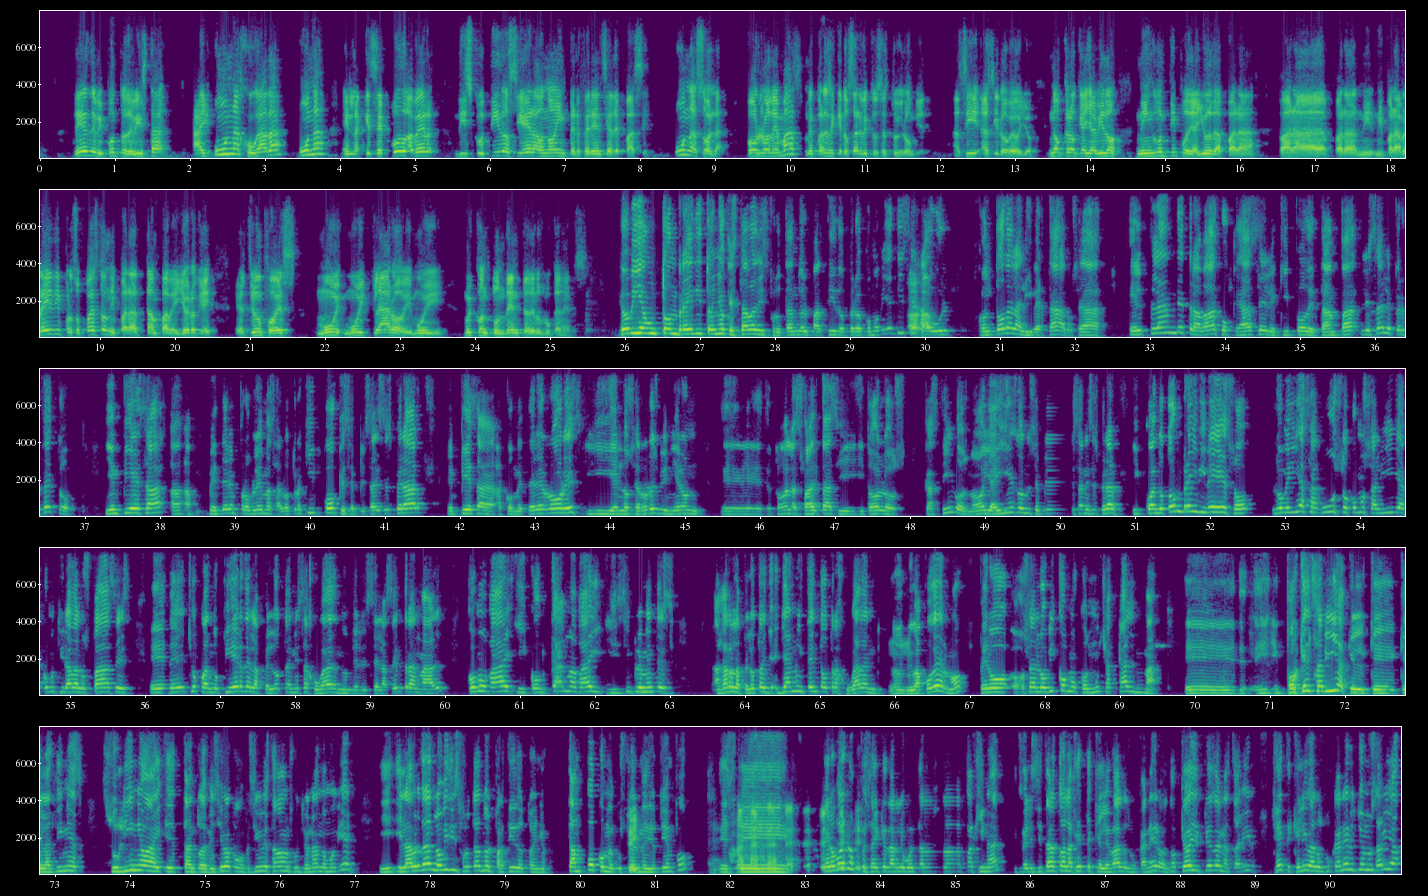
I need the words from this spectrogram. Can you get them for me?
desde mi punto de vista, hay una jugada, una en la que se pudo haber discutido si era o no interferencia de pase. Una sola. Por lo demás, me parece que los árbitros estuvieron bien. Así, así lo veo yo. No creo que haya habido ningún tipo de ayuda para, para, para ni, ni, para Brady, por supuesto, ni para Tampa Bay. Yo creo que el triunfo es muy, muy claro y muy, muy contundente de los Bucaneros. Yo vi a un Tom Brady, Toño, que estaba disfrutando el partido, pero como bien dice Ajá. Raúl, con toda la libertad, o sea, el plan de trabajo que hace el equipo de Tampa le sale perfecto y empieza a, meter en problemas al otro equipo que se empieza a desesperar, empieza a cometer errores y en los errores vinieron eh, todas las faltas y, y, todos los castigos, ¿no? Y ahí es donde se empiezan a desesperar. Y cuando Tom Brady ve eso, lo veías a gusto, cómo salía, cómo tiraba los pases. Eh, de hecho, cuando pierde la pelota en esa jugada en donde se las entran mal, cómo va y con calma va y, y simplemente es, agarra la pelota, ya, ya, no intenta otra jugada, no, no, iba a poder, ¿no? Pero, o sea, lo vi como con mucha calma, eh, porque él sabía que, el, que, que, las líneas, su línea, eh, tanto defensiva como ofensiva, estaban funcionando muy bien. Y, y, la verdad, lo vi disfrutando el partido, Toño. Tampoco me gustó sí. el medio tiempo. Este, pero bueno, pues hay que darle vuelta a la página y felicitar a toda la gente que le va a los bucaneros, ¿no? Que hoy empiezan a salir gente que le iba a los bucaneros, yo no sabía.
